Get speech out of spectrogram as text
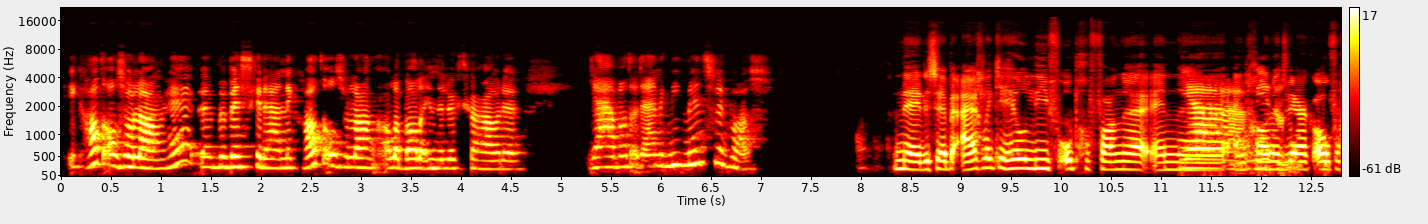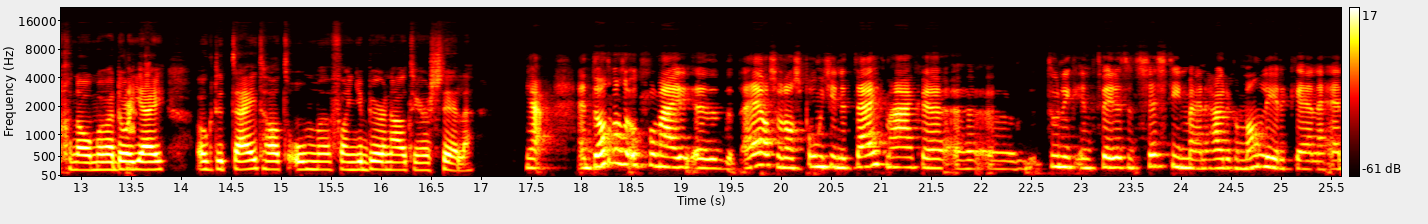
ik had al zo lang hè, eh, mijn best gedaan. Ik had al zo lang alle ballen in de lucht gehouden. Ja, wat uiteindelijk niet menselijk was. Nee, dus ze hebben eigenlijk je heel lief opgevangen en, uh, en gewoon het werk overgenomen, waardoor jij ook de tijd had om uh, van je burn-out te herstellen. Ja, en dat was ook voor mij, uh, als we dan een sprongetje in de tijd maken, toen ik in 2016 mijn huidige man leerde kennen en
